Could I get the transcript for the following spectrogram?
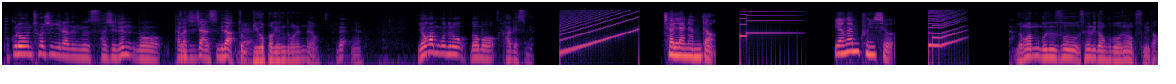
부끄러운 처신이라는 건 사실은 뭐 달라지지 않습니다. 좀 네. 비겁하게 행동을 했네요. 영암군으로 넘어가겠습니다. 전라남도 영암 군수 영암군수 새누리당 후보는 없습니다.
